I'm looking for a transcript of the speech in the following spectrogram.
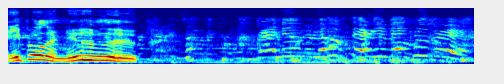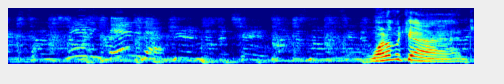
April and her new hula hoop. Brand new from the Hoop Fairy in Vancouver. Made in Canada. One of a kind.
